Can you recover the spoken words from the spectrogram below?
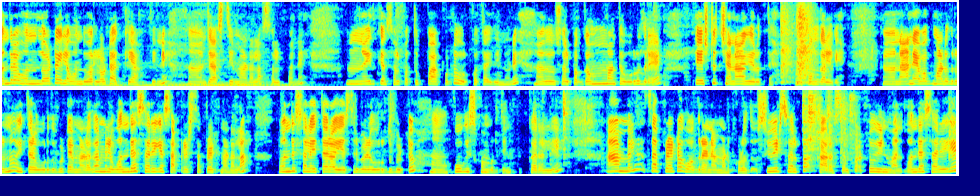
ಅಂದರೆ ಒಂದು ಲೋಟ ಇಲ್ಲ, ಒಂದೂವರೆ ಲೋಟ ಅಕ್ಕಿ ಹಾಕ್ತೀನಿ. ಜಾಸ್ತಿ ಮಾಡಲ್ಲ, ಸ್ವಲ್ಪನೇ. ಇದಕ್ಕೆ ಸ್ವಲ್ಪ ತುಪ್ಪ ಹಾಕ್ಬಿಟ್ಟು ಹುರ್ಕೋತಾ ಇದ್ದೀನಿ ನೋಡಿ. ಅದು ಸ್ವಲ್ಪ ಗಮ್ ಅಂತ ಹುರಿದ್ರೆ ಟೇಸ್ಟು ಚೆನ್ನಾಗಿರುತ್ತೆ ಪೊಂಗಲ್ಗೆ. ನಾನು ಯಾವಾಗ ಮಾಡಿದ್ರು ಈ ಥರ ಹುರಿದ್ಬಿಟ್ಟೆ ಮಾಡೋದು. ಆಮೇಲೆ ಒಂದೇ ಸರಿಗೆ ಸಪ್ರೇಟ್ ಸಪ್ರೇಟ್ ಮಾಡಲ್ಲ. ಒಂದೇ ಸಲ ಈ ಥರ ಹೆಸ್ರುಬೇಳೆ ಹುರಿದ್ಬಿಟ್ಟು ಕೂಗಿಸ್ಕೊಂಡ್ಬಿಡ್ತೀನಿ ಕುಕ್ಕರಲ್ಲಿ ಆಮೇಲೆ ಸಪ್ರೇಟಾಗಿ ಒಗ್ಗರಣೆ ಮಾಡ್ಕೊಳ್ಳೋದು. ಸ್ವೀಟ್ ಸ್ವಲ್ಪ, ಖಾರ ಸ್ವಲ್ಪ ಟೂ ಇನ್ ಒನ್ ಒಂದೇ ಸಾರಿಗೆ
